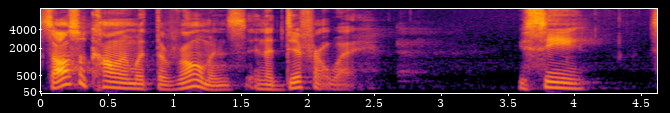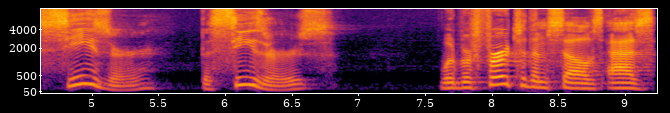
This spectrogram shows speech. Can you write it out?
it's also common with the Romans in a different way. You see, Caesar, the Caesars, would refer to themselves as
